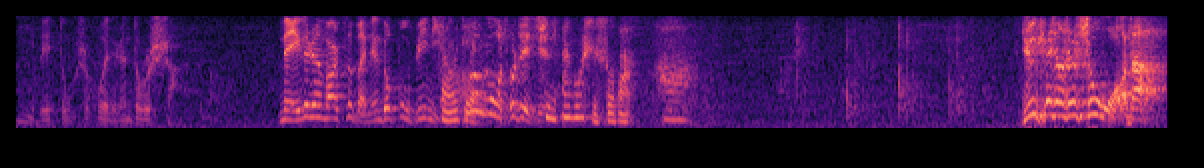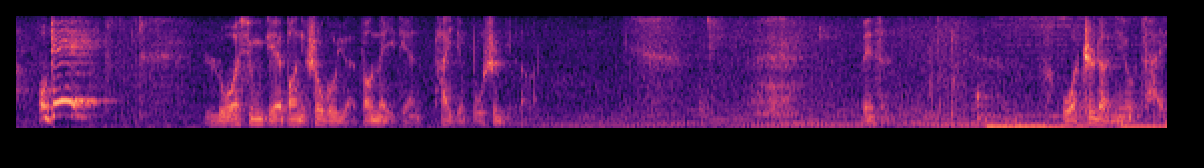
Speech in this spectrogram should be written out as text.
你以为董事会的人都是傻子吗？哪个人玩资本店都不比你。小姐，不用跟我说这些。去你办公室说吧。好。云天商城是我的，OK。罗兄杰帮你收购远方那一天，他已经不是你的了。Vincent，我知道你有猜疑，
